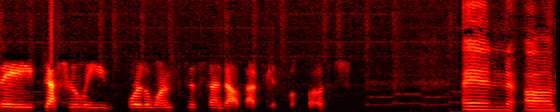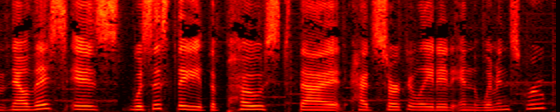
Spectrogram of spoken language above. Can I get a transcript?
they definitely were the ones to send out that Facebook post. And um, now this is was this the the post that had circulated in the women's group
